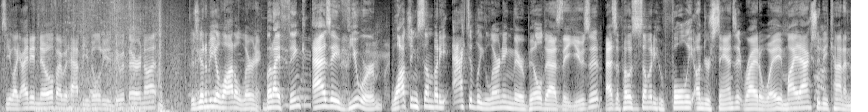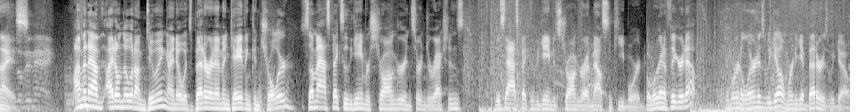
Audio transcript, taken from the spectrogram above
See, like, I didn't know if I would have the ability to do it there or not. There's going to be a lot of learning. But I think as a viewer, watching somebody actively learning their build as they use it, as opposed to somebody who fully understands it right away, might actually be kind of nice. I'm to have, I don't know what I'm doing. I know it's better in MNK than controller. Some aspects of the game are stronger in certain directions. This aspect of the game is stronger on mouse and keyboard. But we're to figure it out. And we're to learn as we go, and we're to get better as we go.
